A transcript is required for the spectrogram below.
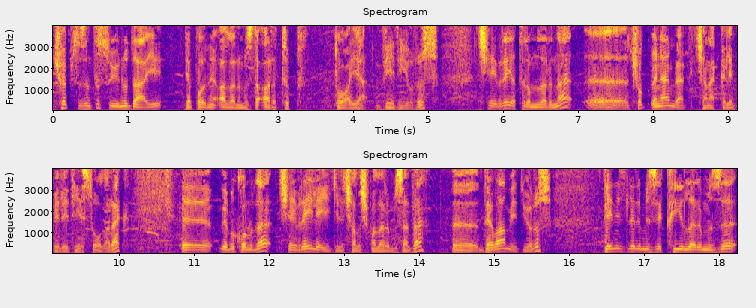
Çöp sızıntı suyunu dahi depone alanımızda arıtıp doğaya veriyoruz. Çevre yatırımlarına e, çok önem verdik Çanakkale Belediyesi olarak. E, ve bu konuda çevreyle ilgili çalışmalarımıza da e, devam ediyoruz. Denizlerimizi, kıyılarımızı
